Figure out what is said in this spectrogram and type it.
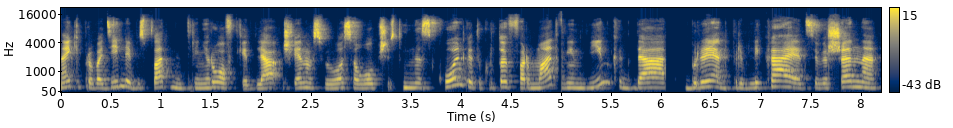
Nike проводили бесплатные тренировки для членов своего сообщества. Насколько это крутой формат вин-вин, когда бренд привлекает совершенно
